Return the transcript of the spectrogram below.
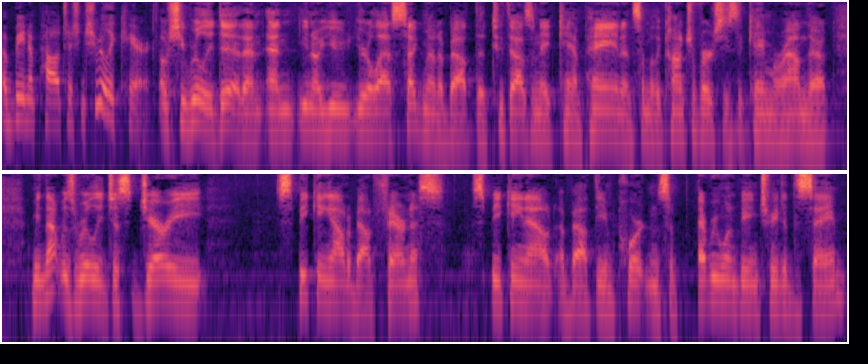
of being a politician. She really cared. Oh, she really did. And and you know, you your last segment about the 2008 campaign and some of the controversies that came around that. I mean, that was really just Gerry speaking out about fairness, speaking out about the importance of everyone being treated the same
